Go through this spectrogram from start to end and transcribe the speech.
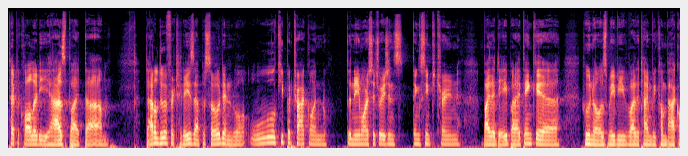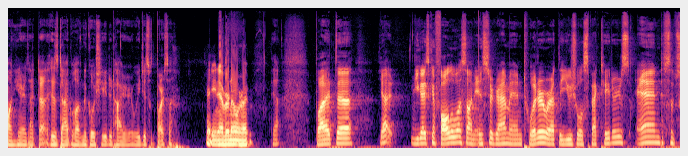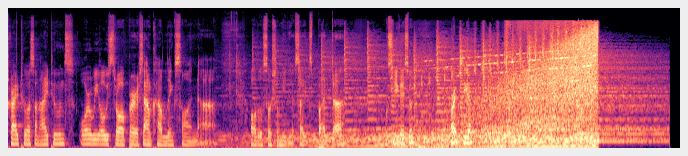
type of quality he has. But um, that'll do it for today's episode, and we'll we'll keep a track on the Neymar situations. Things seem to turn by the day, but I think. Uh, who knows? Maybe by the time we come back on here, that uh, his dad will have negotiated higher wages with Barca. Yeah, you never know, right? Yeah, but uh, yeah, you guys can follow us on Instagram and Twitter. We're at the usual spectators and subscribe to us on iTunes, or we always throw up our SoundCloud links on uh, all those social media sites. But uh, we'll see you guys soon. All right, see ya.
